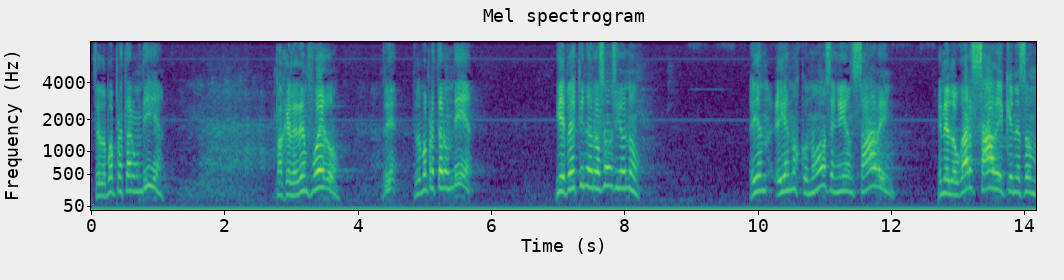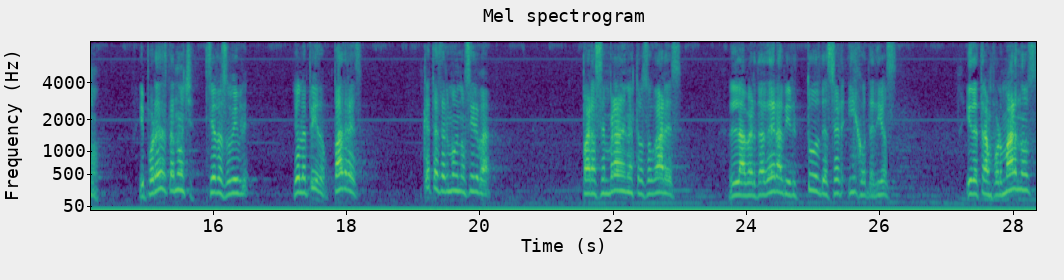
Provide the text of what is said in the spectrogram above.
se lo voy a prestar un día para que le den fuego. ¿Sí? Se lo voy a prestar un día. Y vez tiene razón, ¿sí o no? Ellas, ellas nos conocen, ellas saben. En el hogar sabe quiénes somos. Y por eso esta noche, cierra su Biblia. Yo le pido, padres, que este sermón nos sirva para sembrar en nuestros hogares la verdadera virtud de ser hijos de Dios y de transformarnos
